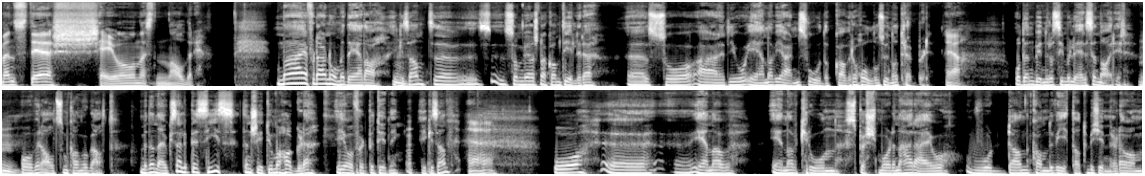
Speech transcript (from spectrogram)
Mens det skjer jo nesten aldri. Nei, for det er noe med det, da. ikke sant? Eh, Som vi har snakka om tidligere, så er det jo en av hjernens hovedoppgaver å holde oss unna trøbbel. Ja. Og den begynner å simulere scenarioer over alt som kan gå galt. Men den er jo ikke særlig presis. Den skyter jo med hagle i overført betydning. ikke sant? Og øh, en av, en av kronspørsmålene her er jo hvordan kan du vite at du bekymrer deg om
